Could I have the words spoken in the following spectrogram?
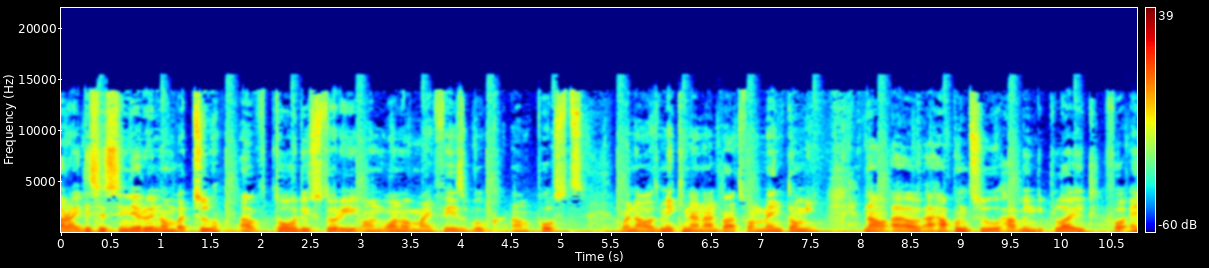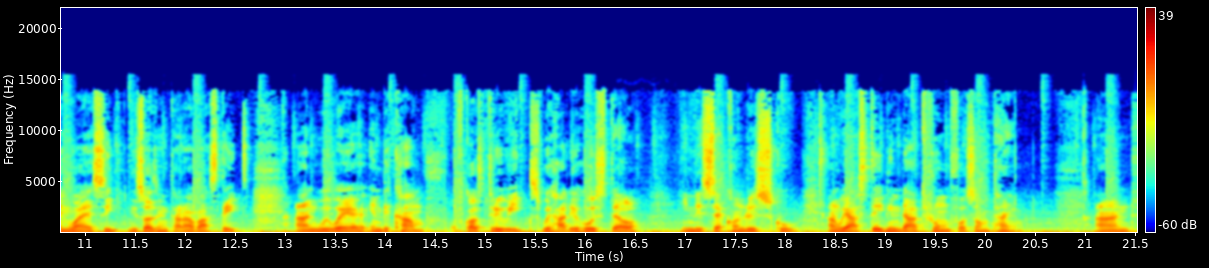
All right, this is scenario number two. I've told this story on one of my Facebook um, posts when I was making an advert for Mentor Me. Now, uh, I happened to have been deployed for NYSC. This was in Taraba State, and we were in the camp of course, three weeks. We had a hostel in the secondary school, and we have stayed in that room for some time. And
